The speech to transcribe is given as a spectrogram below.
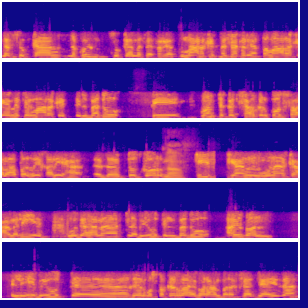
للسكان لكل سكان مسافر يطا ومعركة مسافر يطا معركه مثل معركة البدو في منطقة شرق القدس على طريق أريحة إذا تذكر نعم. كيف كان هناك عملية مداهمات لبيوت البدو أيضا اللي هي بيوت آه، غير مستقرة عبارة عن بركسات جاهزة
